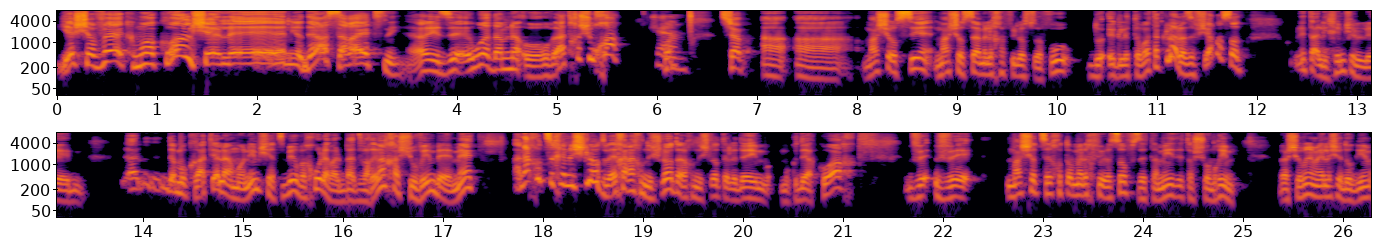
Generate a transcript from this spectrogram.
יהיה שווה כמו הקול של, אה, אני יודע, שרה עצני. הרי זה, הוא אדם נאור ואת חשוכה. כן. עכשיו, ה, ה, מה, שעושה, מה שעושה המלך הפילוסוף, הוא דואג לטובת הכלל, אז אפשר לעשות כל מיני תהליכים של אה, דמוקרטיה להמונים שיצביעו וכולי, אבל בדברים החשובים באמת, אנחנו צריכים לשלוט, ואיך אנחנו נשלוט? אנחנו נשלוט על ידי מוקדי הכוח, ו, ומה שצריך אותו מלך פילוסוף זה תמיד את השומרים. והשומרים אלה שדואגים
